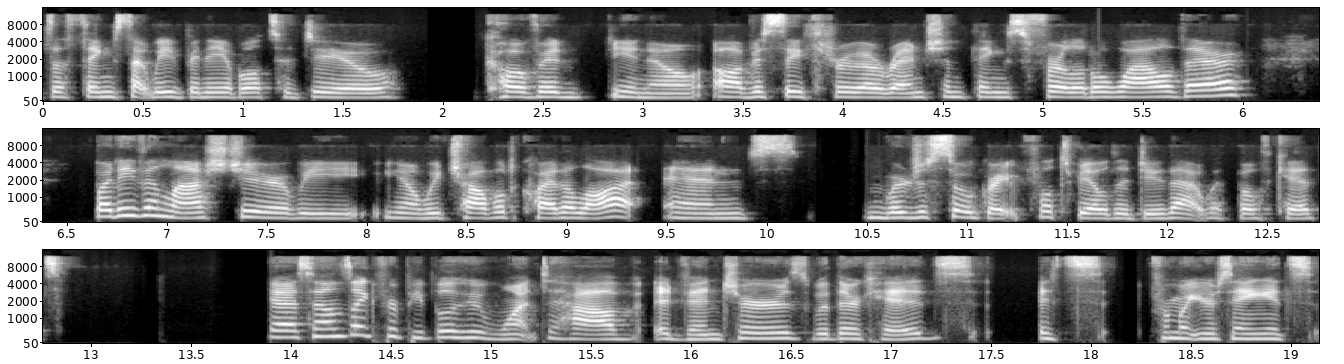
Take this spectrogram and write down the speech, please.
the things that we've been able to do COVID, you know, obviously threw a wrench in things for a little while there. But even last year, we, you know, we traveled quite a lot and we're just so grateful to be able to do that with both kids. Yeah, it sounds like for people who want to have adventures with their kids, it's from what you're saying, it's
